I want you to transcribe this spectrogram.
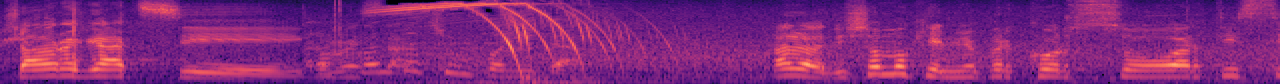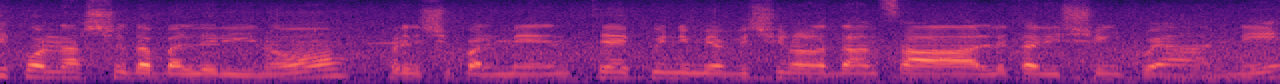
Ciao ragazzi, come raccontaci un po' di te. Allora, diciamo che il mio percorso artistico nasce da ballerino, principalmente, quindi mi avvicino alla danza all'età di 5 anni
